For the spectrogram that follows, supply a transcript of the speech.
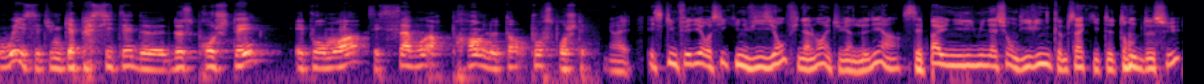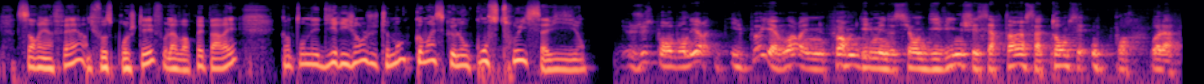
oui, c'est une capacité de, de se projeter. Et pour moi, c'est savoir prendre le temps pour se projeter. Ouais. Et ce qui me fait dire aussi qu'une vision, finalement, et tu viens de le dire, hein, c'est pas une illumination divine comme ça qui te tombe dessus sans rien faire. Il faut se projeter, il faut l'avoir préparé. Quand on est dirigeant, justement, comment est-ce que l'on construit sa vision? Juste pour rebondir, il peut y avoir une forme d'illumination divine chez certains, ça tombe, c'est oh, voilà.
